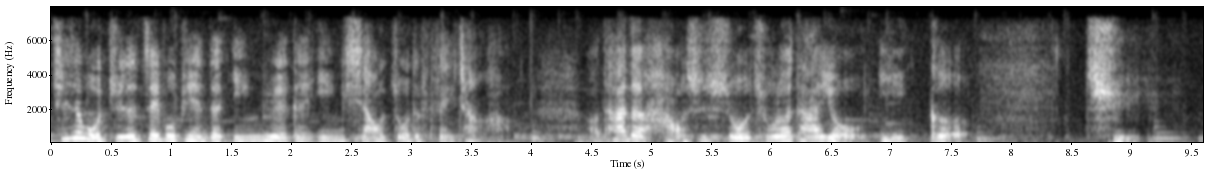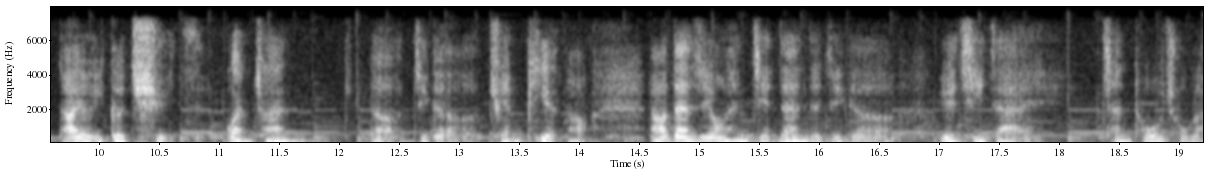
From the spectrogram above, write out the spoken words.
其实我觉得这部片的音乐跟音效做得非常好。好、它的好是说，除了它有一个曲它有一个曲子贯穿呃这个全片哈，然后但是用很简单的这个乐器在衬托出来，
